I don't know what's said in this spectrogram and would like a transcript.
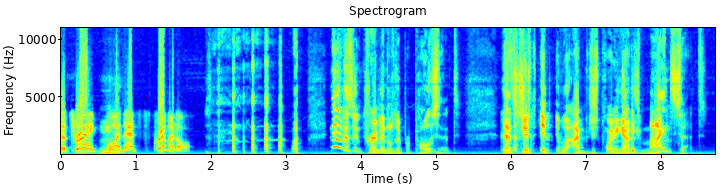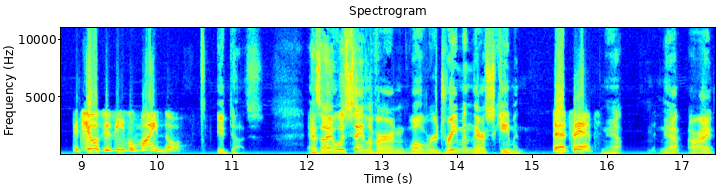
That's right. Mm-hmm. Boy, that's criminal. No, it isn't criminal to propose it. That's just, it, well, I'm just pointing out his mindset. It shows his evil mind, though. It does. As I always say, Laverne, well, we're dreaming, they're scheming. That's it. Yep. Yep. All right.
